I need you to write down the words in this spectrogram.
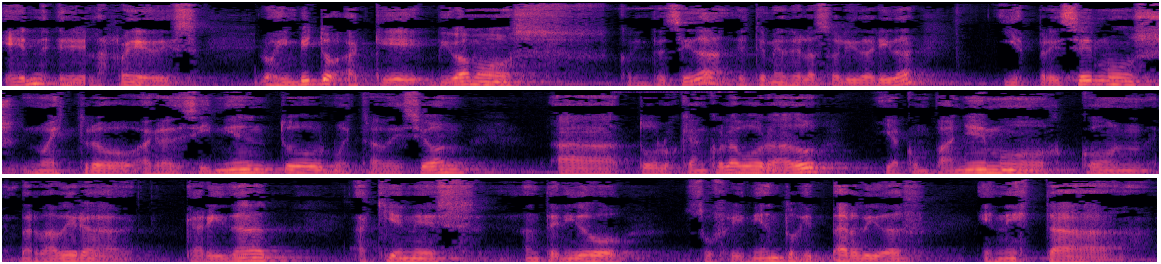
en las redes. Los invito a que vivamos con intensidad este mes de la solidaridad y expresemos nuestro agradecimiento, nuestra adhesión a todos los que han colaborado y acompañemos con verdadera caridad a quienes han tenido sufrimientos y pérdidas en esta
